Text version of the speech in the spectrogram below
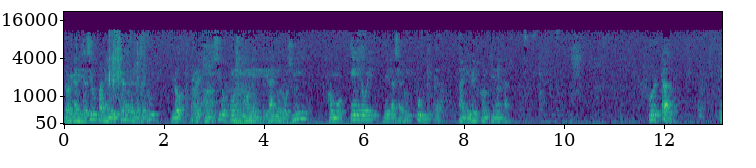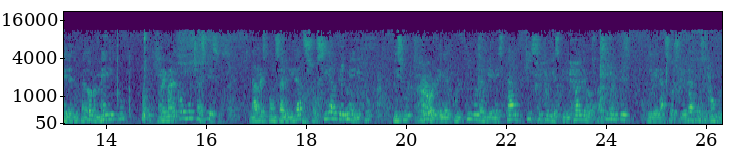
La Organización Panamericana de la Salud lo reconoció póstumamente el año 2000 como héroe de la salud pública a nivel continental. Hurtado, el educador médico, remarcó muchas veces la responsabilidad social del médico y su rol en el cultivo del bienestar físico y espiritual de los pacientes y de la sociedad en su conjunto.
